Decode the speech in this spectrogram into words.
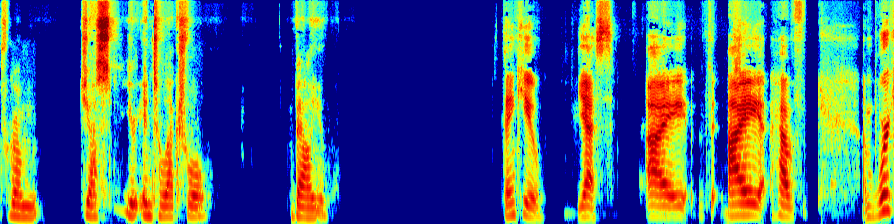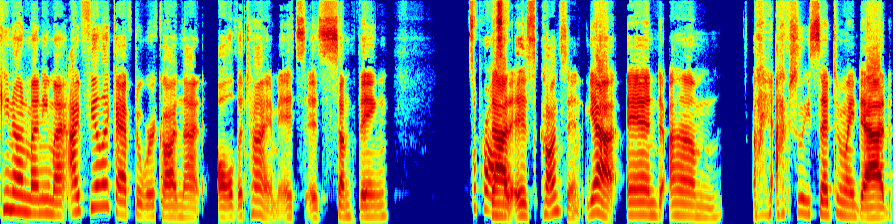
from just your intellectual value. Thank you. Yes. I I have I'm working on money. My I feel like I have to work on that all the time. It's it's something it's a process. that is constant. Yeah. And um I actually said to my dad,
